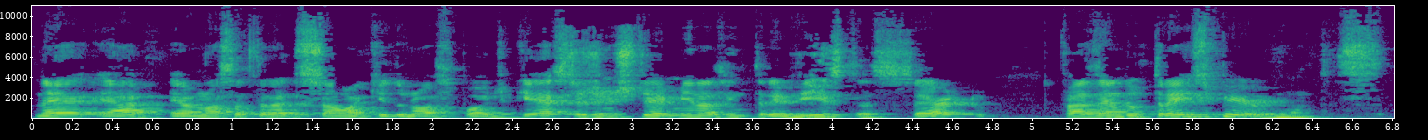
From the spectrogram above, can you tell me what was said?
né, é a, é a nossa tradição aqui do nosso podcast, a gente termina as entrevistas, certo? Fazendo três perguntas.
